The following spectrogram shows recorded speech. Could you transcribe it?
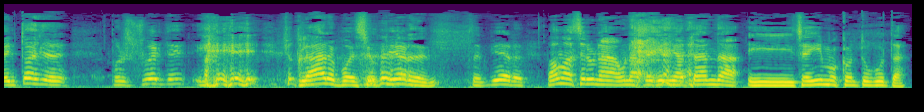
Entonces, por suerte. Claro, pues se pierden, se. Vamos a hacer una, una pequeña tanda y seguimos con Tucuta.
